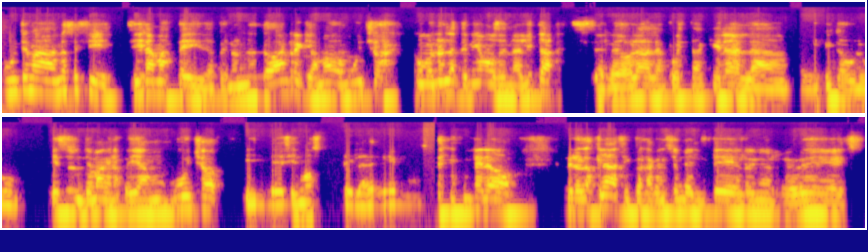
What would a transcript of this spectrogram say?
Un tema, no sé si, si es la más pedida, pero nos lo han reclamado mucho. Como no la teníamos en la lista, se redoblaba la apuesta, que era la el grifito Blue. Ese es un tema que nos pedían mucho y le decimos, te la debemos. pero pero los clásicos, la canción del té, el reino del revés.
